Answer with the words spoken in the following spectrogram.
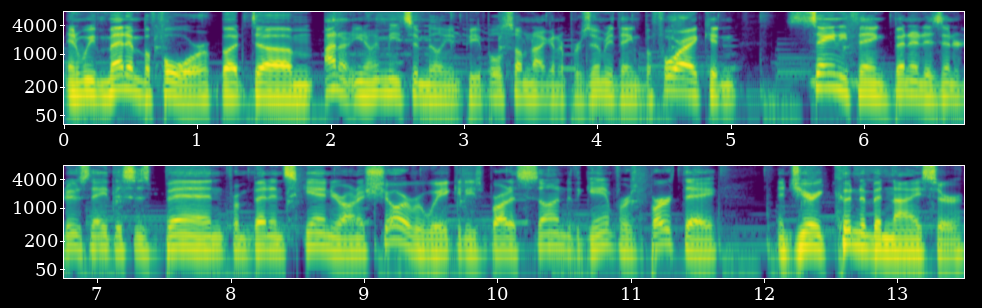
and we've met him before. But um, I don't, you know, he meets a million people, so I'm not going to presume anything. Before I can say anything, Bennett is introduced. Hey, this is Ben from Ben and Skin. You're on his show every week, and he's brought his son to the game for his birthday. And Jerry couldn't have been nicer.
